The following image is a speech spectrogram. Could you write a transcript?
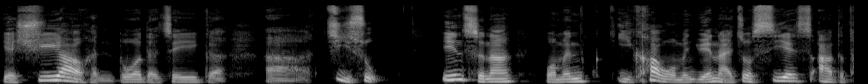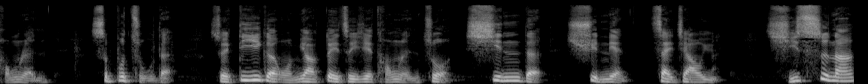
也需要很多的这一个啊技术。因此呢，我们依靠我们原来做 CSR 的同仁是不足的，所以第一个我们要对这些同仁做新的训练再教育。其次呢，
